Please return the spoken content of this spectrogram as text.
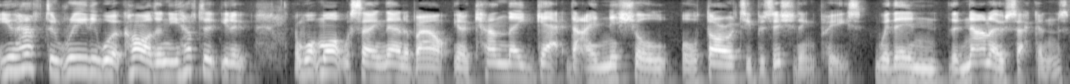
you have to really work hard, and you have to you know. And what Mark was saying then about you know can they get that initial authority positioning piece within the nanoseconds?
